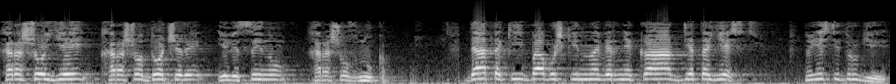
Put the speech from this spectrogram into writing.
Хорошо ей, хорошо дочери или сыну, хорошо внукам. Да, такие бабушки наверняка где-то есть. Но есть и другие.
